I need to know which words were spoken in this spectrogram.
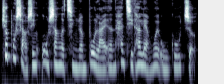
却不小心误伤了情人布莱恩和其他两位无辜者。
